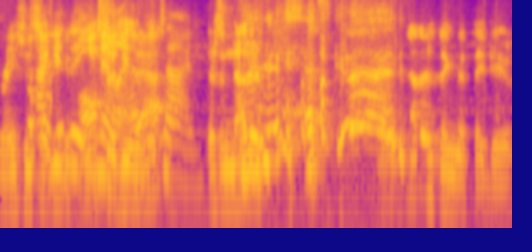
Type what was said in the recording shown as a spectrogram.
inspiration. So I you get can the also email do every that. time. There's another That's good. another thing that they do.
